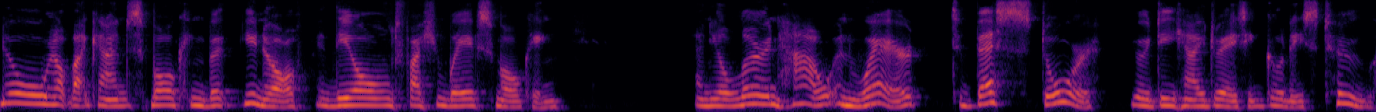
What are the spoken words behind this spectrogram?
No, not that kind of smoking, but you know, in the old fashioned way of smoking. And you'll learn how and where to best store your dehydrated goodies too.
